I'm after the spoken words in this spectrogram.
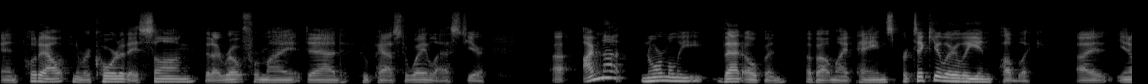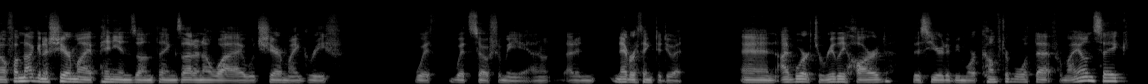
and put out and recorded a song that I wrote for my dad who passed away last year. Uh, I'm not normally that open about my pains, particularly in public. I, you know, if I'm not going to share my opinions on things, I don't know why I would share my grief with with social media. I don't, I didn't never think to do it, and I've worked really hard this year to be more comfortable with that for my own sake,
